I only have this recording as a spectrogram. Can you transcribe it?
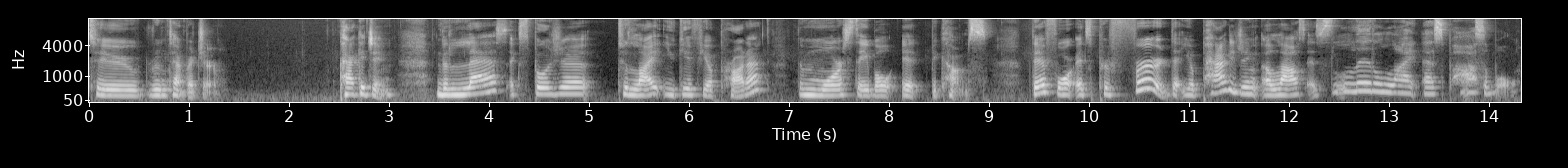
to room temperature. Packaging. The less exposure to light you give your product, the more stable it becomes. Therefore, it's preferred that your packaging allows as little light as possible.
